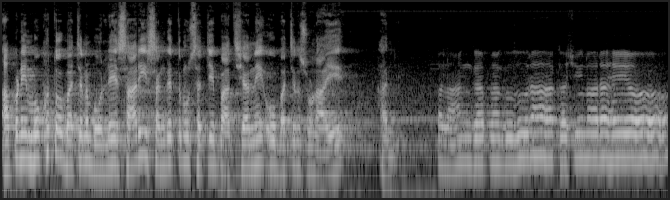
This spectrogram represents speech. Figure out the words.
ਆਪਣੇ ਮੁਖ ਤੋਂ ਬਚਨ ਬੋਲੇ ਸਾਰੀ ਸੰਗਤ ਨੂੰ ਸੱਚੇ ਪਾਤਸ਼ਾਹ ਨੇ ਉਹ ਬਚਨ ਸੁਣਾਏ। ਹਾਂਜੀ। ਪਲੰਗ ਪੰਗੂਰਾ ਕਛੁ ਨ ਰਹਿਓ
